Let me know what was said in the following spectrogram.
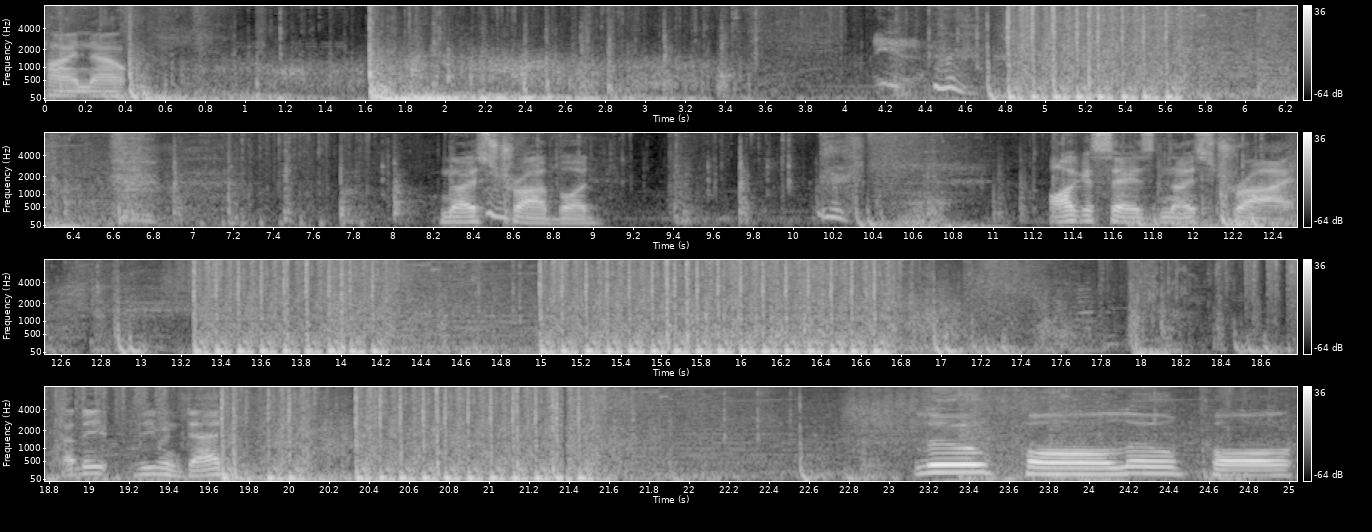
Fine now. Nice try, bud. All I can say is nice try. They even dead? Loophole, loophole,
